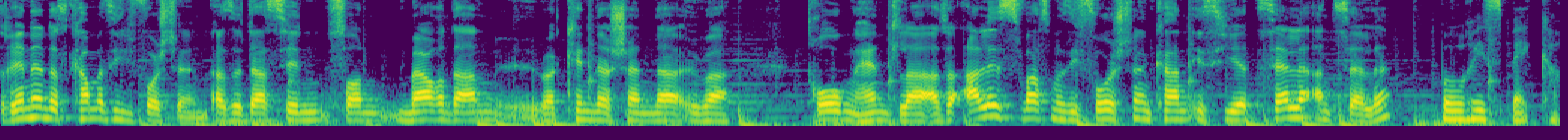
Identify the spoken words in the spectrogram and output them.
Drinnen, das kann man sich nicht vorstellen. Also das sind von Mördern über Kinderschänder, über Drogenhändler. Also alles, was man sich vorstellen kann, ist hier Zelle an Zelle. Boris Becker,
